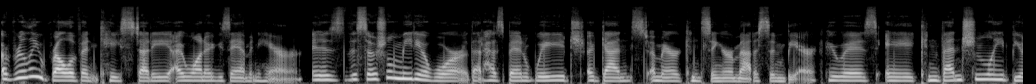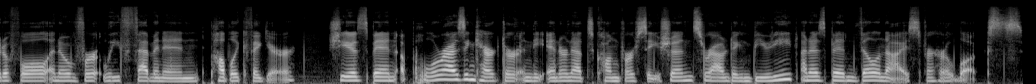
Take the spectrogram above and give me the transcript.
A really relevant case study I want to examine here is the social media war that has been waged against American singer Madison Beer, who is a conventionally beautiful and overtly feminine public figure. She has been a polarizing character in the internet's conversation surrounding beauty and has been villainized for her looks.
